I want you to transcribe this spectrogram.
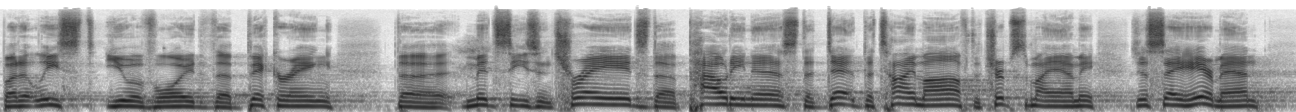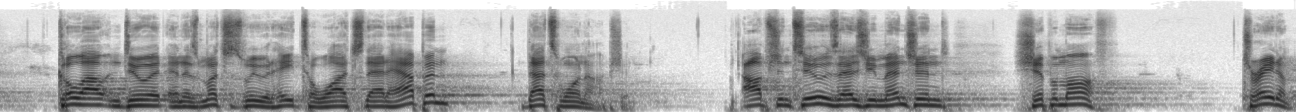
But at least you avoid the bickering, the midseason trades, the poutiness, the, de- the time off, the trips to Miami. Just say, here, man, go out and do it. And as much as we would hate to watch that happen, that's one option. Option two is, as you mentioned, ship him off, trade him.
